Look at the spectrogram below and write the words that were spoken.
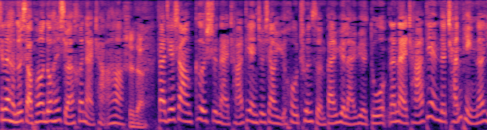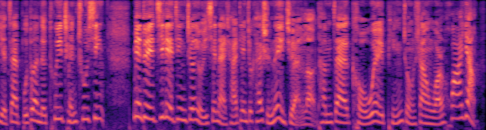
现在很多小朋友都很喜欢喝奶茶哈，是的，大街上各式奶茶店就像雨后春笋般越来越多。那奶茶店的产品呢，也在不断的推陈出新。面对激烈竞争，有一些奶茶店就开始内卷了，他们在口味品种上玩花样。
